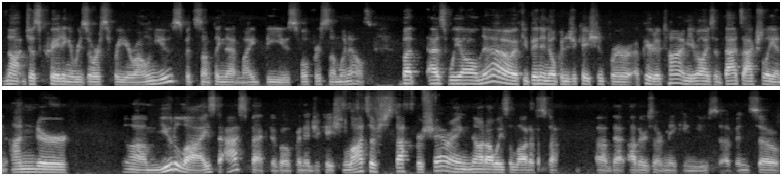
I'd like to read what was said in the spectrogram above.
not just creating a resource for your own use, but something that might be useful for someone else. But as we all know, if you've been in open education for a period of time, you realize that that's actually an under um, utilized aspect of open education. Lots of stuff for sharing, not always a lot of stuff uh, that others are making use of. And so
